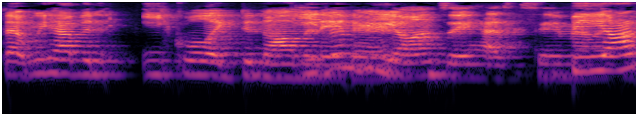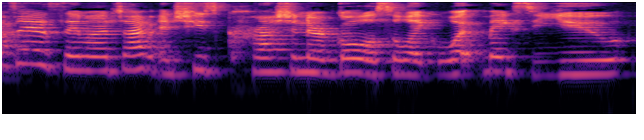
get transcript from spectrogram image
that we have an equal, like, denominator. Even Beyonce has the same. amount of Beyonce has the same amount of time and she's crushing her goals. So like what makes you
